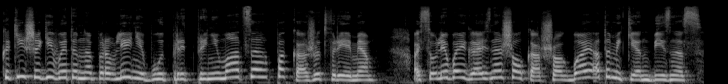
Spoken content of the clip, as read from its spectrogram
Какие шаги в этом направлении будут предприниматься, покажет время. Айсауле Байгазина, Шалкар Шуакбай, Атамекен Бизнес.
